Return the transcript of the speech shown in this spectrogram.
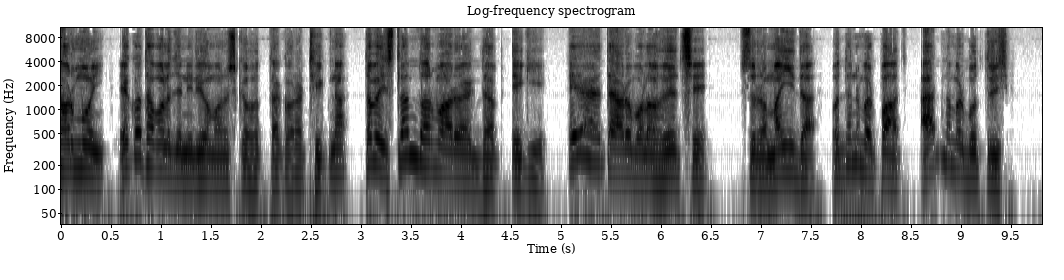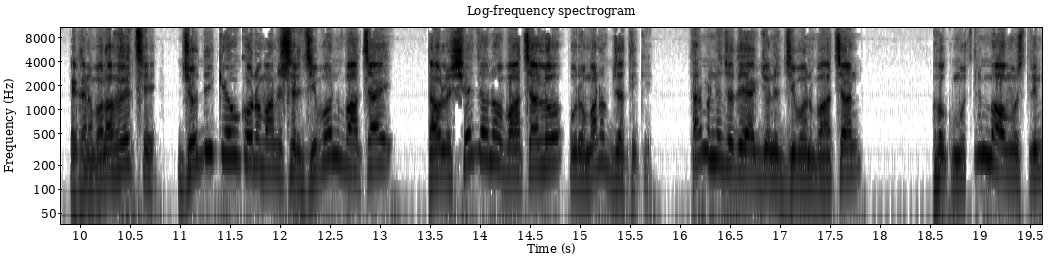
ধর্মই একথা বলে যে নিরীহ মানুষকে হত্যা করা ঠিক না, তবে ইসলাম ধর্ম আরও এক ধাপ এগিয়ে। এই আয়াতে আরও বলা হয়েছে, সুরা মাইদা, অধ্যায় নম্বর পাঁচ, আয়াত নম্বর বত্রিশ এখানে বলা হয়েছে, যদি কেউ কোনো মানুষের জীবন বাঁচায়, তাহলে সে যেন বাঁচালো পুরো মানব জাতিকে। তার মানে যদি একজনের জীবন বাঁচান, হোক মুসলিম বা অমুসলিম,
